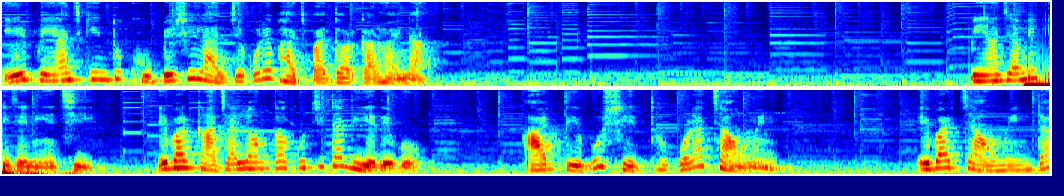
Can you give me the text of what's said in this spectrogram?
এর পেঁয়াজ কিন্তু খুব বেশি লালচে করে ভাজবার দরকার হয় না। পেঁয়াজ আমি ভেজে নিয়েছি। এবার কাঁচা লঙ্কা কুচিটা দিয়ে দেব। আর দেব সেদ্ধ করা চাউমিন। এবার চাউমিনটা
